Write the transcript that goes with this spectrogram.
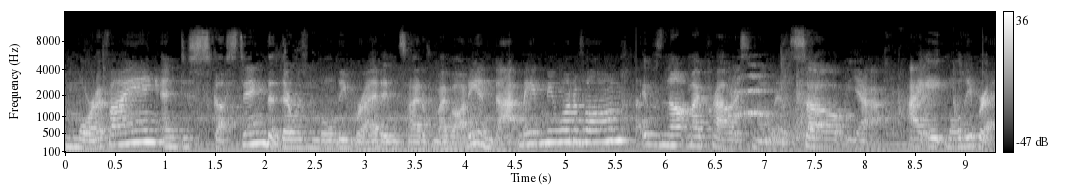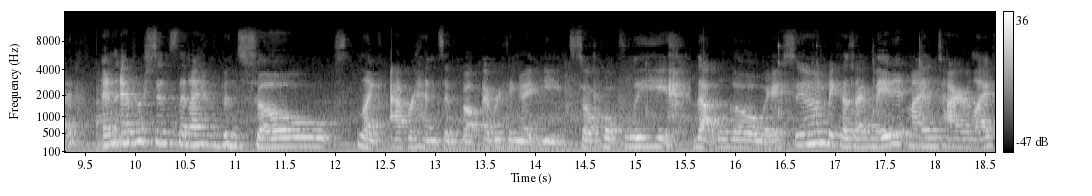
mortifying and disgusting that there was moldy bread inside of my body and that made me want to vom. It was not my proudest moment. So yeah, I ate moldy bread. And ever since then I have been so like apprehensive about everything I eat. So hopefully that will go away soon because I've made it my entire life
